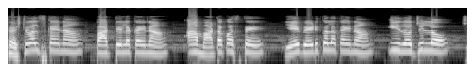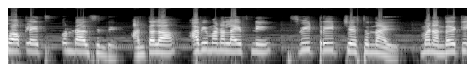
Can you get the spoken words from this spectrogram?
ఫెస్టివల్స్కైనా పార్టీలకైనా ఆ మాటకొస్తే ఏ వేడుకలకైనా ఈ రోజుల్లో చాక్లెట్స్ ఉండాల్సిందే. అంతలా అవి మన లైఫ్ని స్వీట్ ట్రీట్ చేస్తున్నాయి. మనందరికీ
